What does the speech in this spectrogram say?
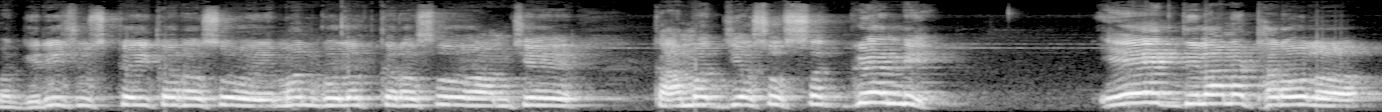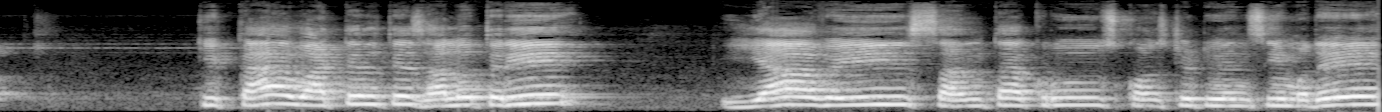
मग गिरीश उसकईकर असो हेमंत गोलतकर असो आमचे कामतजी असो सगळ्यांनी एक दिलानं ठरवलं की काय वाटेल ते झालं तरी यावेळी सांताक्रूज कॉन्स्टिट्युएन्सीमध्ये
